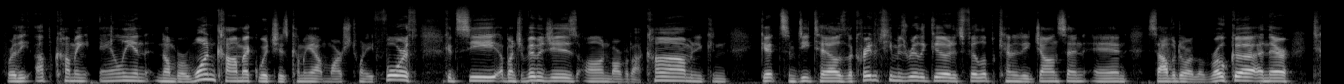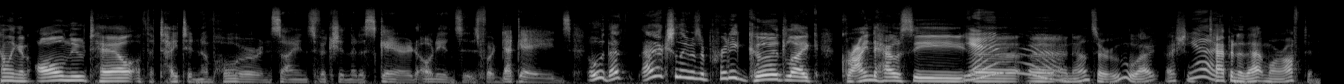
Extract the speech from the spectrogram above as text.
for the upcoming Alien number one comic, which is coming out March 24th. You could see a bunch of images on Marvel.com and you can get some details. The creative team is really good. It's Philip Kennedy Johnson and Salvador Larroca, and they're telling an all new tale of the titan of horror and science fiction that has scared audiences for decades. Oh, that, that actually was a pretty good, like, grindhousey Yeah. uh, uh, announcer. Ooh, I, I should Yeah. tap into that more often.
